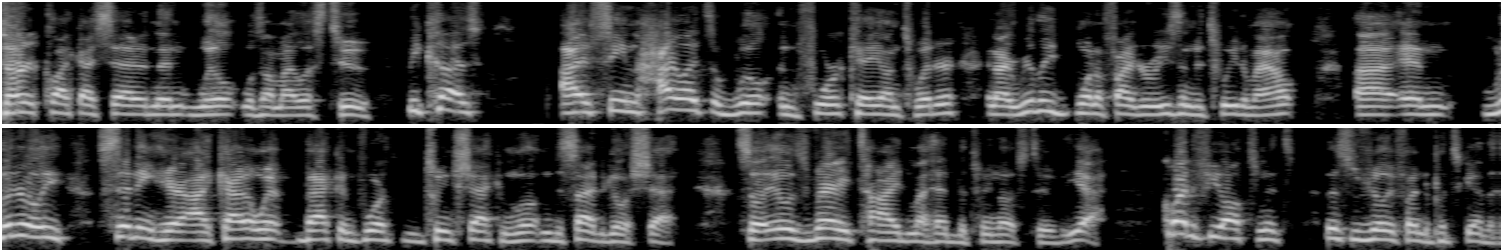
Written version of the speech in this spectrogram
Dirk, like I said, and then Wilt was on my list too because I've seen highlights of Wilt in 4K on Twitter, and I really want to find a reason to tweet him out. Uh, and literally sitting here, I kind of went back and forth between Shaq and Wilt and decided to go with Shaq. So it was very tied in my head between those two. But yeah, quite a few alternates. This was really fun to put together.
